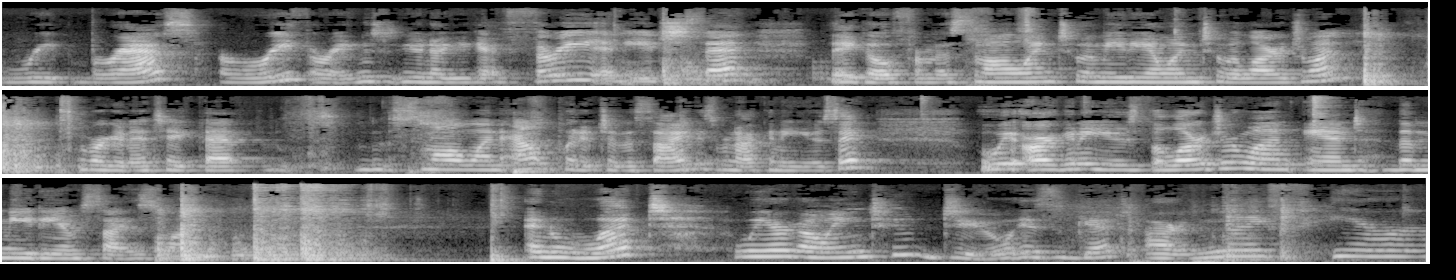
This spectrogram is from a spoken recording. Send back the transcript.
re brass wreath rings, you know, you get three in each set. They go from a small one to a medium one to a large one. We're going to take that small one out, put it to the side because we're not going to use it. But we are going to use the larger one and the medium sized one. And what we are going to do is get our knife here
